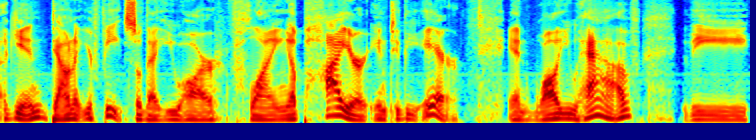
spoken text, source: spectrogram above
again down at your feet so that you are flying up higher into the air. And while you have the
